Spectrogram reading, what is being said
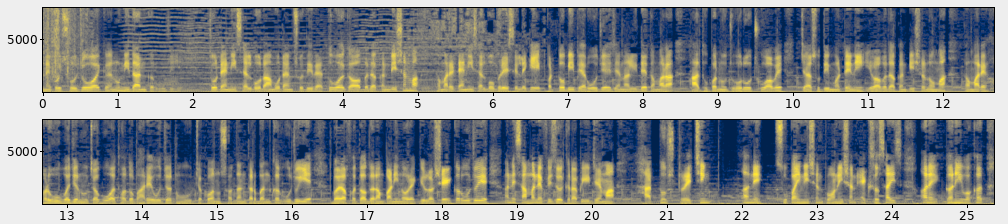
અને કોઈ સોજો હોય કે એનું નિદાન કરવું જોઈએ. જો ટેનિસ એલ્બો લાંબો ટાઈમ સુધી રહેતું હોય કે આવા બધા કન્ડિશનમાં તમારે ટેનિસ એલ્બો બ્રેસ એટલે કે એક પટ્ટો બી પહેરવો જોઈએ, જેના લીધે તમારા હાથ ઉપરનું જોર ઓછું આવે, જ્યાં સુધી મટે નહીં એવા બધા કન્ડિશનોમાં તમારે હળવું વજન ઉચકવું અથવા તો ભારે વજન ઉચકવાનું સ્વતંત્ર બંધ કરવું જોઈએ, બરફ અથવા ગરમ પાણીનો રેગ્યુલર શેક કરવું જોઈએ અને સામાન્ય ફિઝિયોથેરાપી જેમાં હાથનું સ્ટ્રેચિંગ અને સુપાઇનેશન પ્રોનેશન એક્સરસાઇઝ અને ઘણી વખત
